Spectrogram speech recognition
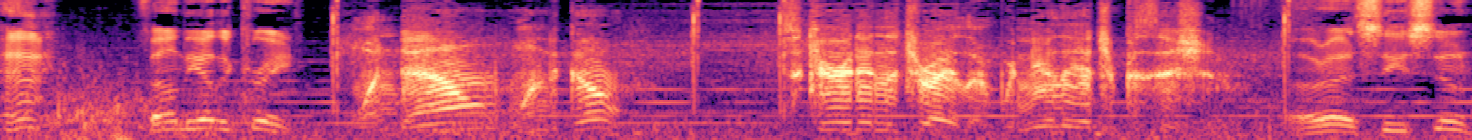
Ha! Found the other crate. One down, one to go. Secure it in the trailer. We're nearly at your position. All right, see you soon.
